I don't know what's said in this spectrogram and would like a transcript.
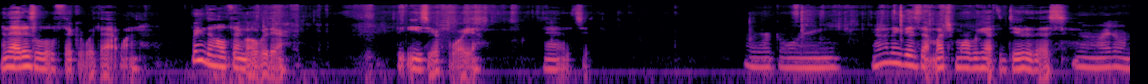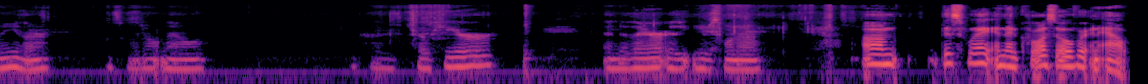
And that is a little thicker with that one. Bring the whole thing over there. Be easier for you. That's it. And we're going. I don't think there's that much more we have to do to this. No, I don't either. So I don't know. Okay. So here and there, you just want to. Um, this way and then cross over and out.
